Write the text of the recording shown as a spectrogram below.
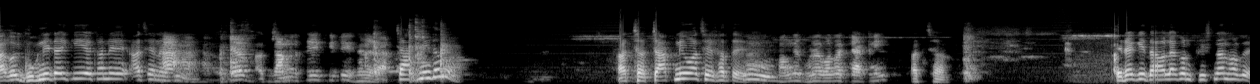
আর ওই ঘুগনিটাই কি এখানে আছে হ্যাঁ নাকি? হ্যাঁ হ্যাঁ ওটা থেকে কেটে এখানে রাখ। চাটনি দেবো? আচ্ছা চাটনিও আছে সাথে? সঙ্গে ধরে বাঁধার চাটনি। আচ্ছা। এটা কি তাহলে এখন ফিশ নান হবে?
